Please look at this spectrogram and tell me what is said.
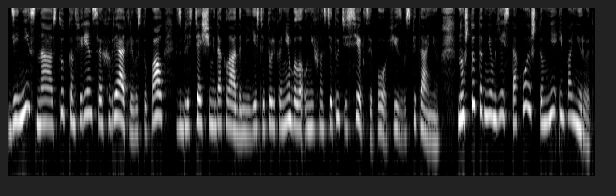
Денис на студконференциях вряд ли выступал с блестящими докладами, если только не было у них в институте секции по физвоспитанию. Но что-то в нем есть такое, что мне импонирует.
